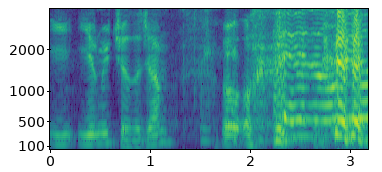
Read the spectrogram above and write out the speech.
y- 23 yazacağım. O, o- evet oluyor.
